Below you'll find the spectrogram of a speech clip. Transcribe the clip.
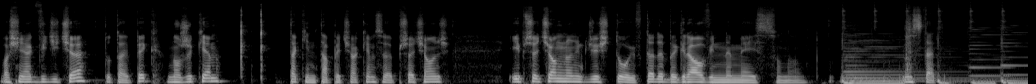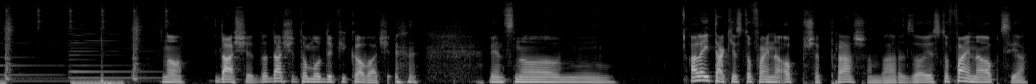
właśnie jak widzicie, tutaj pyk, nożykiem, takim tapeciakiem sobie przeciąć i przeciągnąć gdzieś tu i wtedy by grał w innym miejscu, no. Niestety. No, da się, da, się to modyfikować. Więc no... mm, Ale i tak jest to fajna op... Przepraszam bardzo, jest to fajna opcja.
